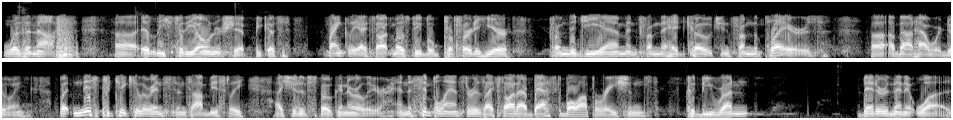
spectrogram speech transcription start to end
was enough, uh, at least for the ownership, because frankly, I thought most people prefer to hear from the GM and from the head coach and from the players uh, about how we're doing. But in this particular instance, obviously, I should have spoken earlier. And the simple answer is I thought our basketball operations could be run better than it was.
